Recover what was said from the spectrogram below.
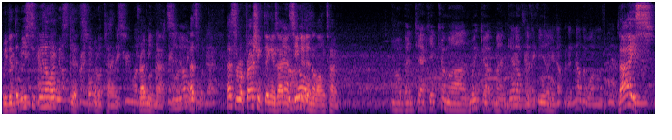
We did that. We used to. You know what? We used to do that so many times. Drive me nuts. That's that's the refreshing thing is I haven't seen it in a long time. Oh, Benteke, come on, wake up, man, get off the field. Up with another one. Nice.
